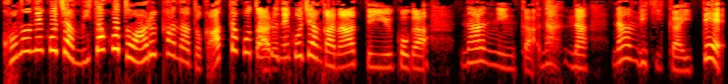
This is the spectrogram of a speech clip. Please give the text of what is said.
この猫ちゃん見たことあるかなとか、会ったことある猫ちゃんかなっていう子が何人か、な、な、何匹かいて、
